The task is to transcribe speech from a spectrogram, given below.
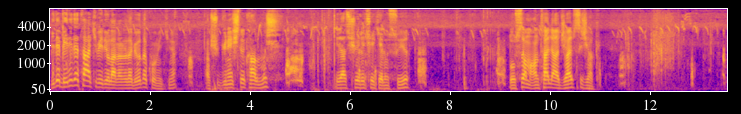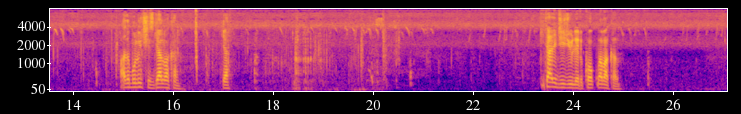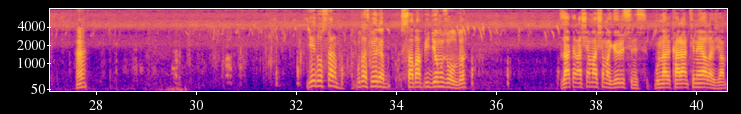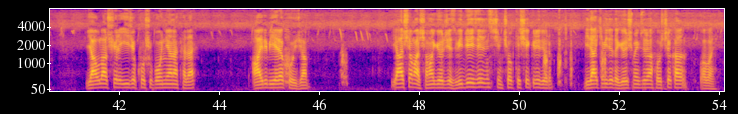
Bir de beni de takip ediyorlar arada bir. O da komik ya. Bak şu güneşte kalmış. Biraz şöyle çekelim suyu. Dostum Antalya acayip sıcak. Hadi Blue Cheese gel bakalım. Gel. Git hadi civcivleri kokla bakalım. He? Ye dostlarım. Bu da böyle sabah videomuz oldu. Zaten aşama aşama görürsünüz. Bunları karantinaya alacağım. Yavrular şöyle iyice koşup oynayana kadar ayrı bir yere koyacağım. Ya aşama aşama göreceğiz. Videoyu izlediğiniz için çok teşekkür ediyorum. Bir dahaki videoda görüşmek üzere. Hoşçakalın. Bay bay.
